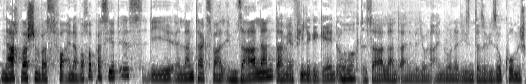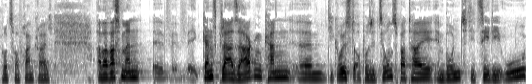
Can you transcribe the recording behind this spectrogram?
nachwaschen, was vor einer Woche passiert ist. Die Landtagswahl im Saarland, da haben ja viele gegähnt, oh, das Saarland, eine Million Einwohner, die sind da sowieso komisch kurz vor Frankreich. Aber was man äh, ganz klar sagen kann, ähm, die größte Oppositionspartei im Bund, die CDU,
